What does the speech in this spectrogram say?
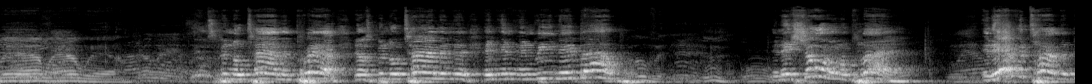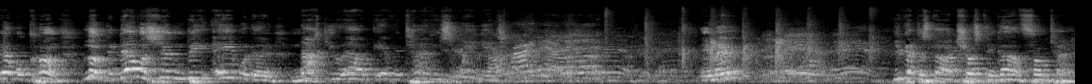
Well, well, well. They don't spend no time in prayer. They don't spend no time in, the, in, in, in reading their Bible. And they sure don't apply. And every time the devil comes, look, the devil shouldn't be able to knock you out every time he swings at you. Amen? You got to start trusting God sometime.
